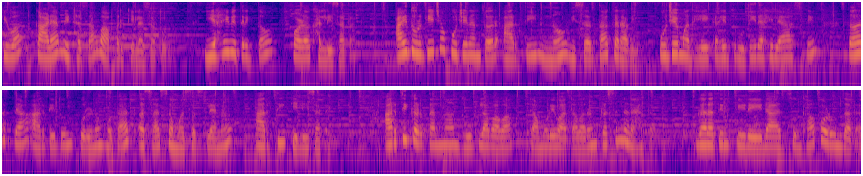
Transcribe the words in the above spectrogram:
किंवा काळ्या मिठाचा वापर केला जातो. याही व्यतिरिक्त फळं खाल्ली जातात. आई दुर्गेच्या पूजेनंतर आरती न विसरता करावी. पूजेमध्ये काही त्रुटी राहिल्या असतील तर त्या आरतीतून पूर्ण होतात असा समज असल्यानं आरती केली जाते. आरती करताना धूप लावावा त्यामुळे वातावरण प्रसन्न राहतं. घरातील किडे डाससुद्धा पडून जातात.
